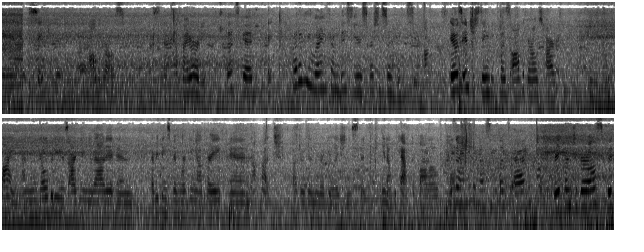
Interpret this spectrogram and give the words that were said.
And the safety of all the girls, that's the priority. That's good. What have you learned from this year's Special Circumstances? It was interesting because all the girls are complying. I mean, nobody is arguing about it, and everything's been working out great, and not much other than the regulations that you know we have to follow. Is there anything else you would like to add? Great bunch of girls, good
